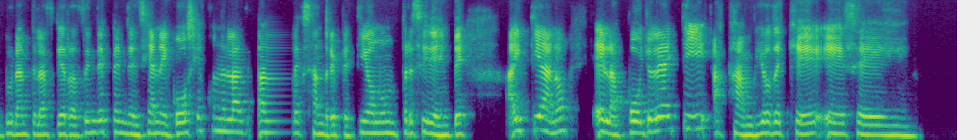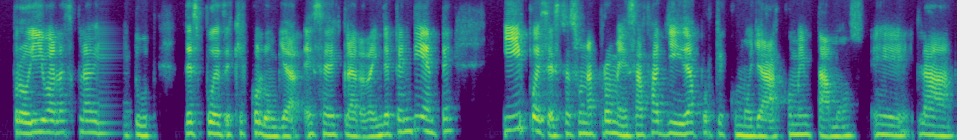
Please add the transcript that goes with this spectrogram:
durante las guerras de independencia negocia con el Alexandre Petion, un presidente haitiano, el apoyo de Haití a cambio de que eh, se prohíba la esclavitud después de que Colombia eh, se declarara independiente. Y pues esta es una promesa fallida porque como ya comentamos, la,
